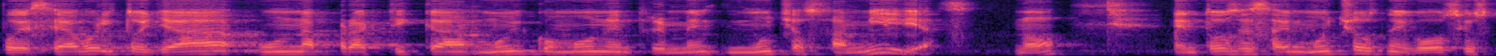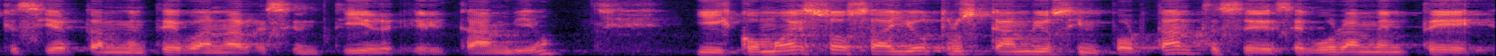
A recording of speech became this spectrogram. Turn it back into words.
pues se ha vuelto ya una práctica muy común entre muchas familias, ¿no? Entonces hay muchos negocios que ciertamente van a resentir el cambio. Y como esos hay otros cambios importantes, eh, seguramente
